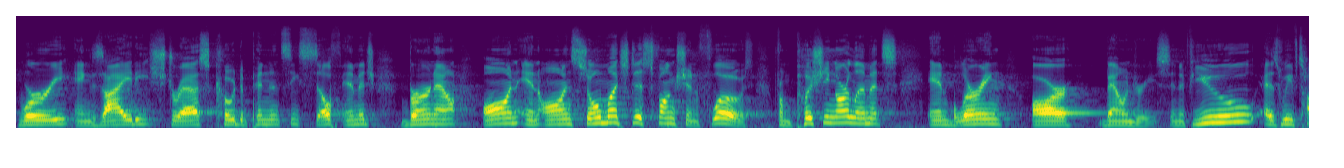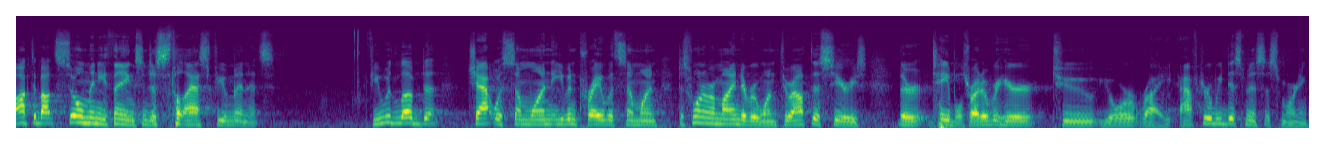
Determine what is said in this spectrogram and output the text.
worry, anxiety, stress, codependency, self image, burnout, on and on. So much dysfunction flows from pushing our limits and blurring our boundaries. And if you, as we've talked about so many things in just the last few minutes, if you would love to chat with someone, even pray with someone, just want to remind everyone throughout this series, there are tables right over here to your right. After we dismiss this morning,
